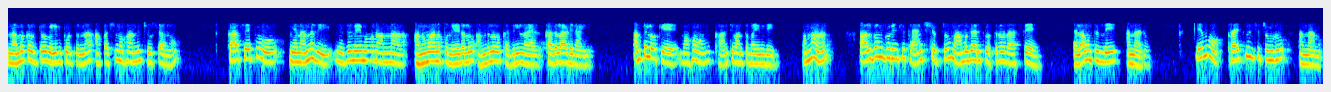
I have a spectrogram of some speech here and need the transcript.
నమ్మకంతో వెలిగిపోతున్న ఆ పసిమొహాన్ని చూశాను. కాసేపు నేను అన్నది నిజమేమో అన్న అనుమానపు నీడలు అందులో కదిలినా కదలాడినాయి. అంతలోకే మొహం కాంతివంతమైంది. అమ్మా ఆల్బమ్ గురించి థ్యాంక్స్ చెప్తూ మామగారికి ఉత్తరం రాస్తే ఎలా ఉంటుంది? అన్నాడు. ఏమో ప్రయత్నించి చూడు అన్నాను.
